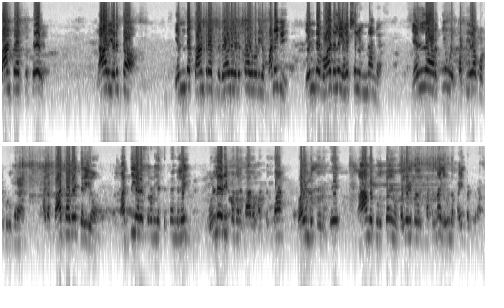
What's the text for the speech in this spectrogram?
கான்ட்ராக்ட் பேர். யார் எடுத்தா? எந்த கான்ட்ராக்ட் வேலை எடுத்தா அவருடைய மனைவி எந்த வார்டுல எலெக்ஷன்ல நின்னாங்க? எல்லாத்தையும் ஒரு பட்டியலா போட்டு கொடுக்குறேன். அதை பார்த்தாவே தெரியும். மத்திய அரசுடைய திட்டங்களை கொள்ளையடிப்பதற்காக மட்டும்தான் கோயம்புத்தூருக்கு நாங்க கொடுத்தோம். இவங்க கொள்ளையடிப்பதற்கு மட்டும்தான் இவங்க பயன்படுத்துறாங்க.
